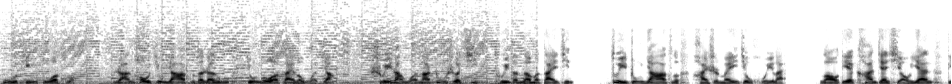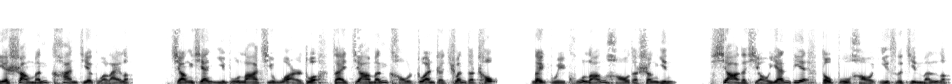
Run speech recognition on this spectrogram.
不停哆嗦。然后救鸭子的任务就落在了我家。谁让我拿注射器推的那么带劲？最终鸭子还是没救回来。老爹看见小烟爹上门看结果来了，抢先一步拉起我耳朵，在家门口转着圈的抽，那鬼哭狼嚎的声音吓得小烟爹都不好意思进门了。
